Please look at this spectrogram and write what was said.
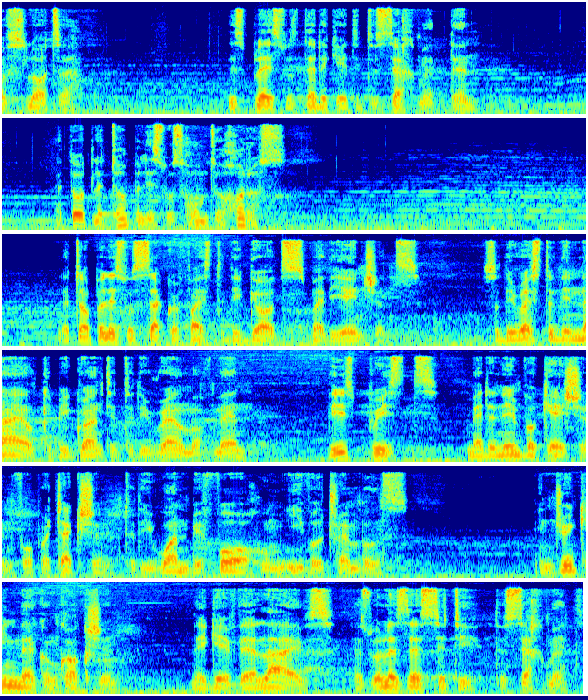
Of Slaughter. This place was dedicated to Sekhmet then. I thought Letopolis was home to Horus. Letopolis was sacrificed to the gods by the ancients, so the rest of the Nile could be granted to the realm of men. These priests made an invocation for protection to the one before whom evil trembles. In drinking their concoction, they gave their lives, as well as their city, to Sekhmet.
